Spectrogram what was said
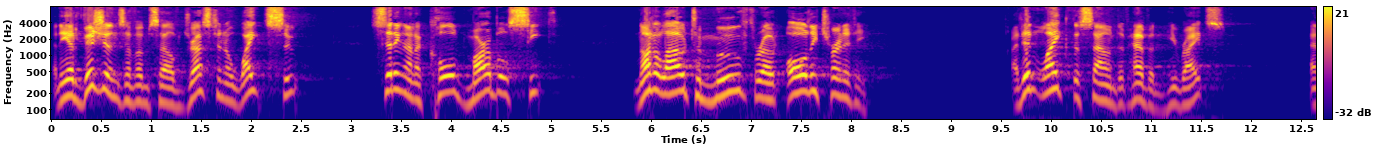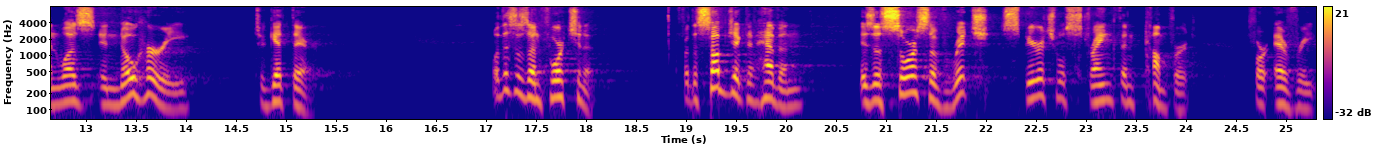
And he had visions of himself dressed in a white suit, sitting on a cold marble seat, not allowed to move throughout all eternity. I didn't like the sound of heaven, he writes, and was in no hurry to get there. Well, this is unfortunate, for the subject of heaven is a source of rich spiritual strength and comfort for every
